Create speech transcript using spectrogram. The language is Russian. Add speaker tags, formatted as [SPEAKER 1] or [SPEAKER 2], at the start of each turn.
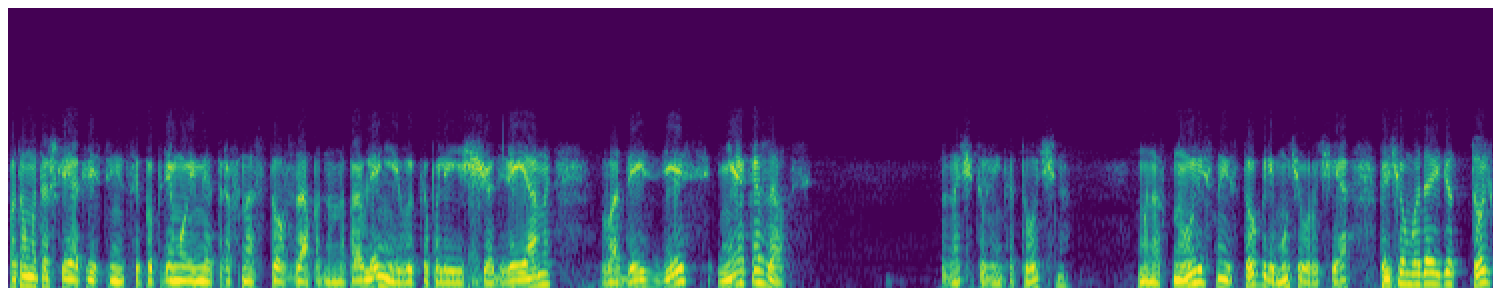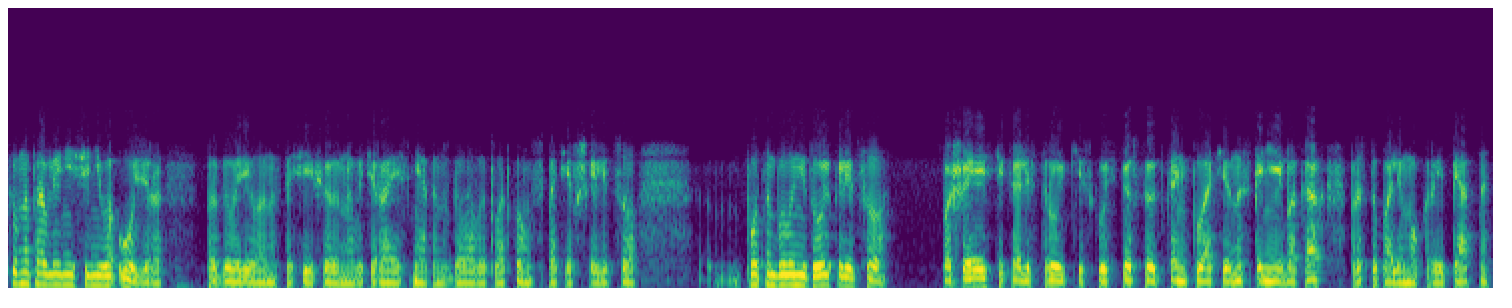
[SPEAKER 1] потом отошли от лиственницы по прямой метров на сто в западном направлении и выкопали еще две ямы. Воды здесь не оказалось. Значит, Уленька, точно. Мы наткнулись на исток гремучего ручья, причем вода идет только в направлении Синего озера, проговорила Анастасия Федоровна, вытирая снятым с головы платком вспотевшее лицо. Потным было не только лицо. По шее стекали струйки, сквозь пеструю ткань платья на спине и боках проступали мокрые пятна.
